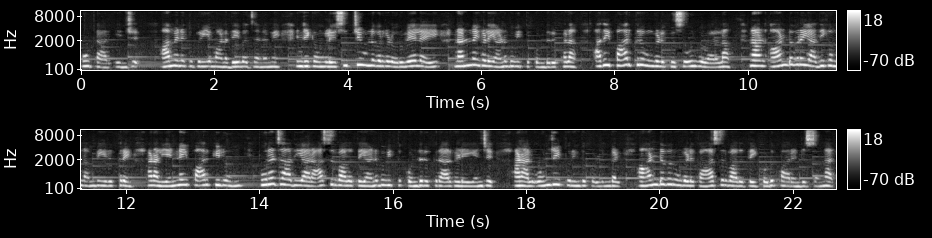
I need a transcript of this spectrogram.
கூட்டார் என்று. ஆம் எனக்கு பிரியமான தேவ ஜனமே இன்றைக்கு உங்களை சுற்றி உள்ளவர்கள் ஒருவேளை நன்மைகளை அனுபவித்துக் கொண்டிருக்கலாம். அதை பார்க்கிற உங்களுக்கு சோர்வு வரலாம். நான் ஆண்டவரை அதிகம் நம்பி இருக்கிறேன் ஆனால் என்னை பார்க்கிலும் புறஜாதியார் ஆசிர்வாதத்தை அனுபவித்துக் கொண்டிருக்கிறார்களே என்று. ஆனால் ஒன்றை புரிந்து கொள்ளுங்கள். ஆண்டவர் உங்களுக்கு ஆசிர்வாதத்தை கொடுப்பார் என்று சொன்னால்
